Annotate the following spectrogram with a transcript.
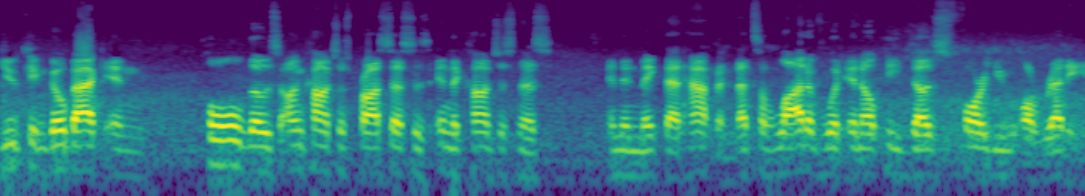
You can go back and pull those unconscious processes into consciousness and then make that happen. That's a lot of what NLP does for you already.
